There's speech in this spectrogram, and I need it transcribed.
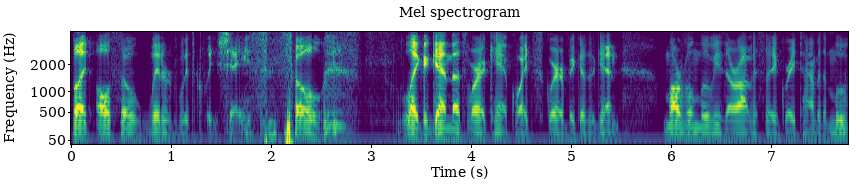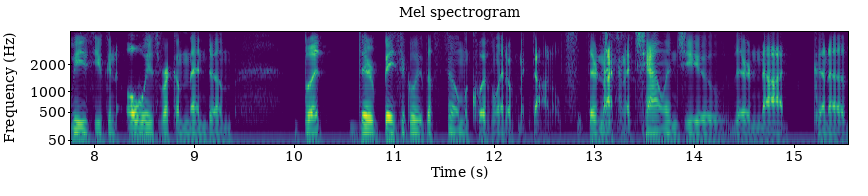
but also littered with cliches. so, like again, that's where I can't quite square because again, Marvel movies are obviously a great time at the movies. You can always recommend them, but they're basically the film equivalent of McDonald's. They're not going to challenge you. They're not going to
